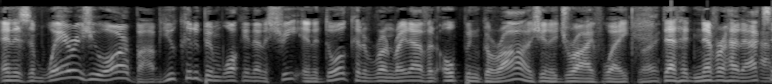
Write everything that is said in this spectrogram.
And as aware as you are, Bob, you could have been walking down the street, and a dog could have run right out of an open garage in a driveway Right. that had never had access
